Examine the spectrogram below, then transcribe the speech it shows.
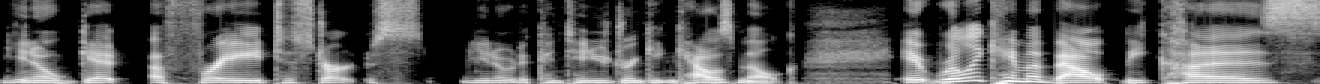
you know, get afraid to start, you know, to continue drinking cow's milk? It really came about because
